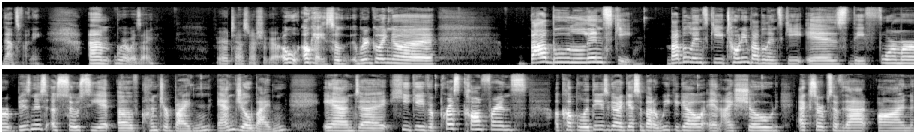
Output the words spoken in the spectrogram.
That's funny. Um, where was I? Veritas National Guard. Oh, okay. So we're going, uh, Bobulinski. Bobulinski, Tony Bobulinski is the former business associate of Hunter Biden and Joe Biden. And uh, he gave a press conference a couple of days ago, I guess about a week ago, and I showed excerpts of that on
